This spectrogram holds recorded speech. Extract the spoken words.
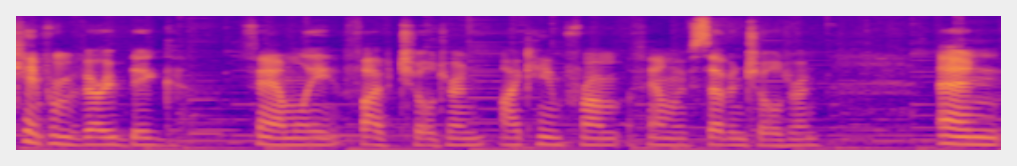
came from a very big family, five children. I came from a family of seven children. And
